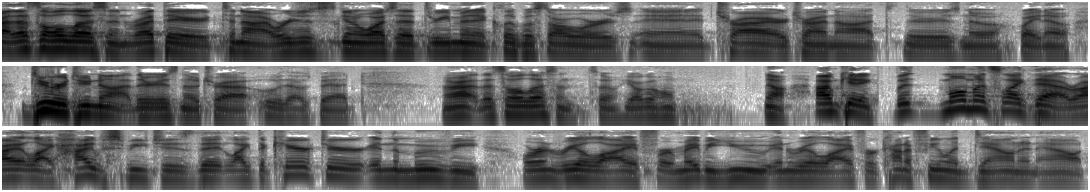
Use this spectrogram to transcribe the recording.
Right, that's the whole lesson right there tonight. We're just to watch that three minute clip of Star Wars and try or try not. There is no, wait, no. Do or do not. There is no try. Ooh, that was bad. All right, that's the whole lesson. So y'all go home. No, I'm kidding. But moments like that, right? Like hype speeches that, like the character in the movie or in real life, or maybe you in real life, are kind of feeling down and out.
